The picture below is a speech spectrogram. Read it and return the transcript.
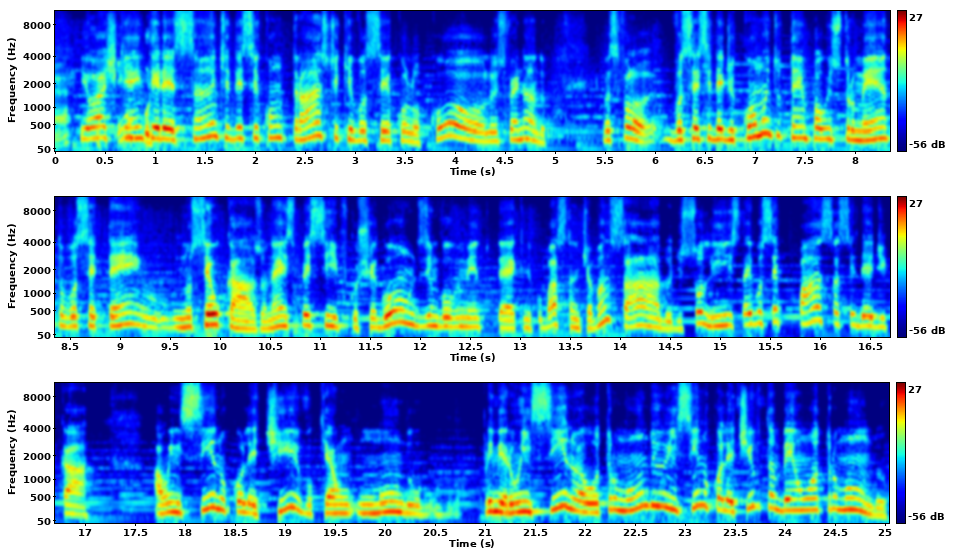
É. Eu acho que é interessante desse contraste que você colocou, Luiz Fernando. Você falou, você se dedicou muito tempo ao instrumento, você tem, no seu caso, né, específico, chegou a um desenvolvimento técnico bastante avançado, de solista, aí você passa a se dedicar ao ensino coletivo, que é um, um mundo. Primeiro, o ensino é outro mundo e o ensino coletivo também é um outro mundo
